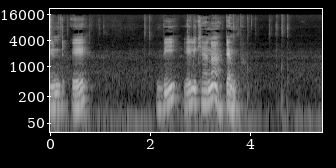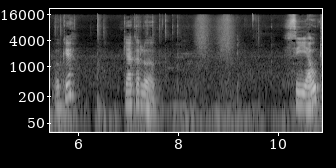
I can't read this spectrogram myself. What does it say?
इंट ए बी यही लिखे हैं ना टेम्प ओके, क्या कर लो अब? सी आउट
